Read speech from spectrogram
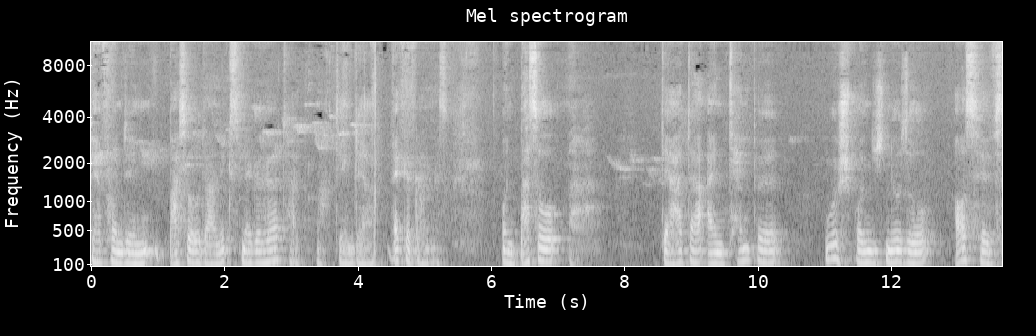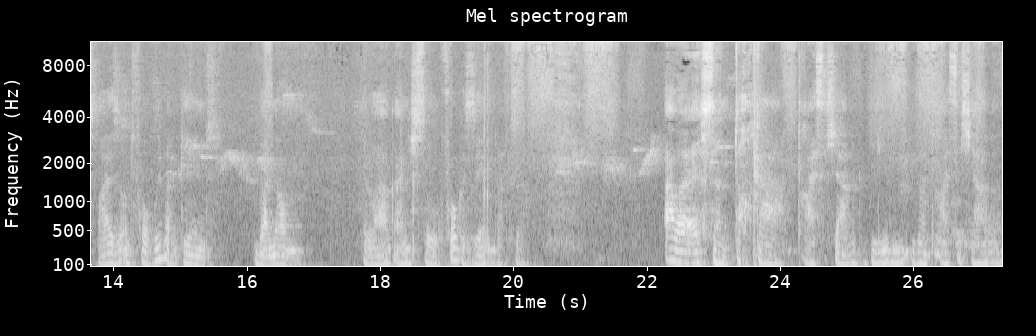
der von dem Basso da nichts mehr gehört hat, nachdem der weggegangen ist. Und Basso der hat da einen Tempel ursprünglich nur so aushilfsweise und vorübergehend übernommen. Er war gar nicht so vorgesehen dafür. Aber er ist dann doch da 30 Jahre geblieben, über 30 Jahre.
